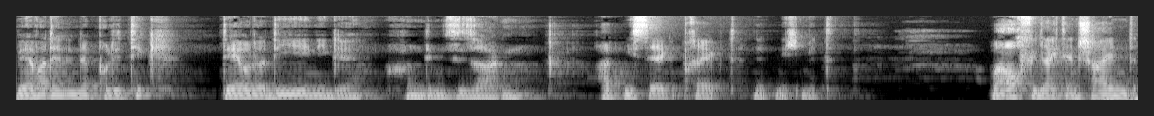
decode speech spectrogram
Wer war denn in der Politik der oder diejenige, von dem Sie sagen, hat mich sehr geprägt, nimmt mich mit? War auch vielleicht entscheidend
